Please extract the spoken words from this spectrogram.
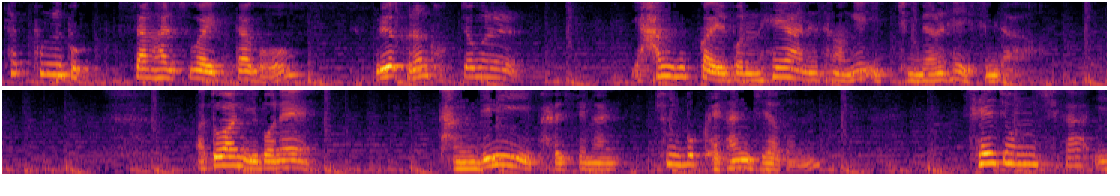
태풍이 북상할 수가 있다고 우리가 그런 걱정을 한국과 일본은 해야 하는 상황에 직면을 해 있습니다. 아, 또한 이번에 강진이 발생한 충북 괴산 지역은 세종시가 이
